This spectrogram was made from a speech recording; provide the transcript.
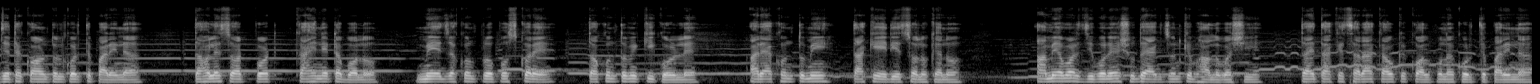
যেটা কন্ট্রোল করতে পারি না। তাহলে চটপট কাহিনীটা বলো। মেয়ে যখন প্রপোজ করে, তখন তুমি কি করলে? আর এখন তুমি তাকে এড়িয়ে চলো কেন? আমি আমার জীবনে শুধু একজনকে ভালোবাসি। তাই তাকে ছাড়া কাউকে কল্পনা করতে পারি না।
